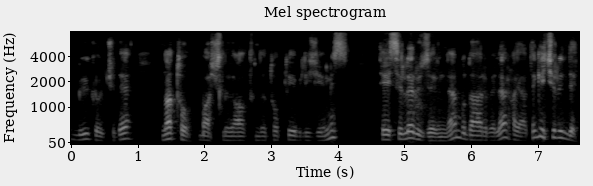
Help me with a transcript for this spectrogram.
büyük ölçüde NATO başlığı altında toplayabileceğimiz tesirler üzerinden bu darbeler hayata geçirildi.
